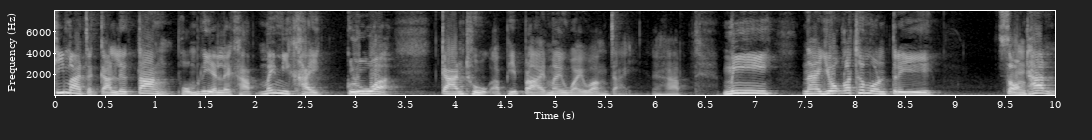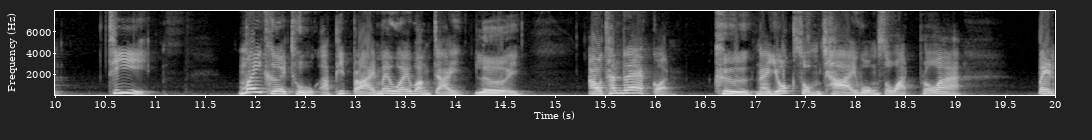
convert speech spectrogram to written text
ที่มาจากการเลือกตั้ง ผมเรียนเลยครับ ไม่มีใครกลัวการถูกอภิปรายไม่ไว้วางใจนะครับ มีนายกรัฐมนตรีสองท่านที่ไม่เคยถูกอภิปรายไม่ไว้วางใจเลย เอาท่านแรกก่อน คือนายกสมชายวงศสวัสดิ์เพราะว่า เป็น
